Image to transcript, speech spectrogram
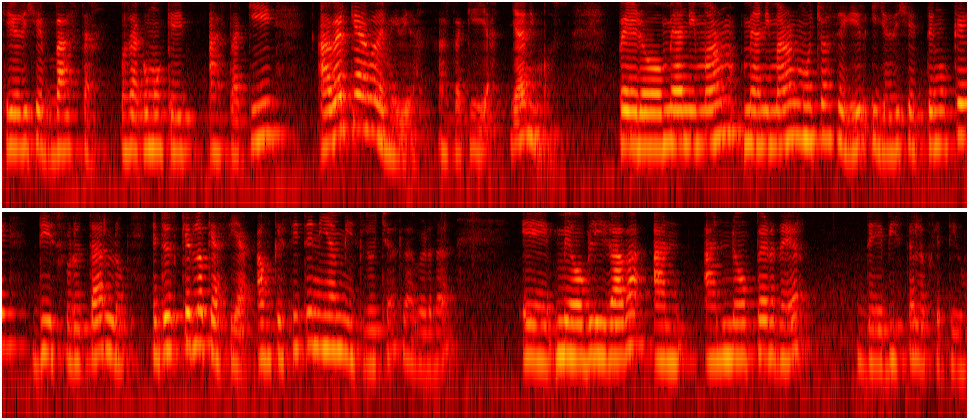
que yo dije, basta, o sea, como que hasta aquí, a ver qué hago de mi vida, hasta aquí ya, ya ánimos pero me animaron, me animaron mucho a seguir y yo dije, tengo que disfrutarlo. Entonces, ¿qué es lo que hacía? Aunque sí tenía mis luchas, la verdad, eh, me obligaba a, a, no perder de vista el objetivo.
